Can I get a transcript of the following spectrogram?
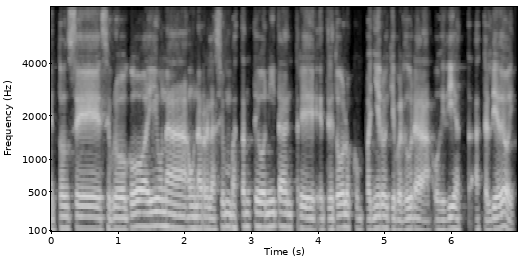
Entonces se provocó ahí una, una, relación bastante bonita entre, entre todos los compañeros y que perdura hoy día hasta, hasta el día de hoy.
